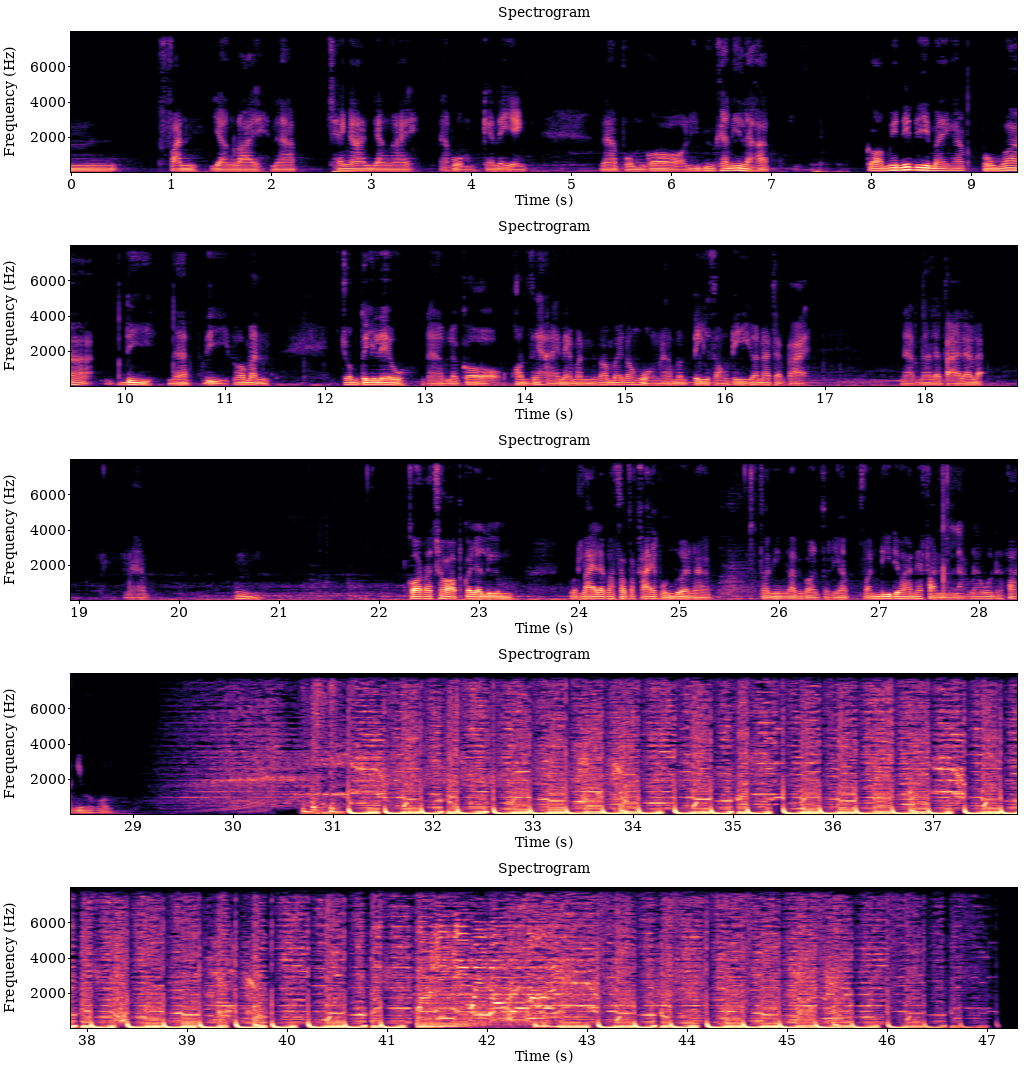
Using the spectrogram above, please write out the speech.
ฟันอย่างไรนะครับ ใช้งานยังไงนะผมแค่นั้นเองนะผมก็รีวิวแค่นี้แหละครับ ก็มีดนี้ดีไหมครับ ผมว่าดีนะครับดี เพราะมันโจมตีเร็วนะครับ แล้วก็ความเสียหายเนี่ยมันก็ไม่ต้องห่วงนะครับ มันตีสองทีก็น่าจะตายนะครับ น่าจะตายแล้วแหละนะครับ อืมก็ถ้าชอบก็อย่าลืม กดไลค์แล้วก็ซับสไครต์ผมด้วยนะครับ ตอนนี้ลาไปก่อน สวัสดีครับฝันดีที่มาในฝันรักแล้วว่าเดอะฟักยูผม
